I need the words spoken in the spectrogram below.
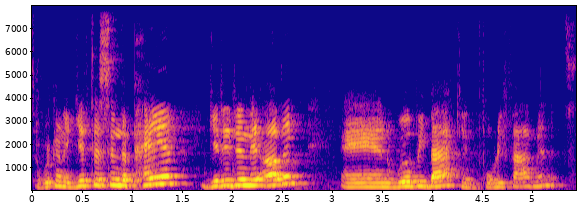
So we're going to get this in the pan, get it in the oven, and we'll be back in 45 minutes.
